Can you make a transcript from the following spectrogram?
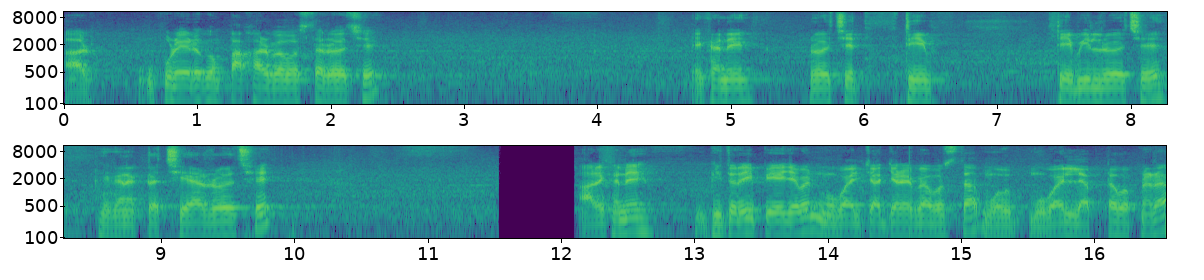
আর উপরে এরকম পাখার ব্যবস্থা রয়েছে। এখানে রয়েছে টেব, টেবিল রয়েছে, এখানে একটা চেয়ার রয়েছে। আর এখানে ভিতরেই পেয়ে যাবেন মোবাইল চার্জারের ব্যবস্থা মোবাইল ল্যাপটপ আপনারা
